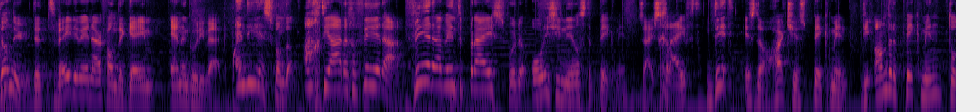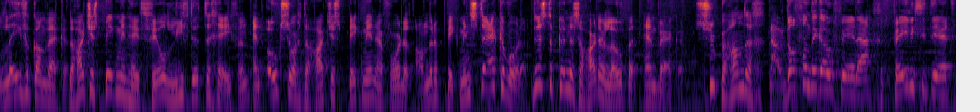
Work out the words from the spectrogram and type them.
Dan nu de tweede winnaar van de game en een goodiebag. En die is van de 8-jarige Vera. Vera wint de prijs voor de origineelste Pikmin. Zij schrijft: Dit is de hartjes Pikmin, die andere Pikmin tot leven kan wekken. De hartjes Pikmin heeft veel liefde te geven en ook zorgt de hartjes Pikmin ervoor dat andere Pikmin sterker worden. Dus dan kunnen ze harder lopen en werken. Super handig. Nou, dat vond ik ook Vera. Gefeliciteerd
